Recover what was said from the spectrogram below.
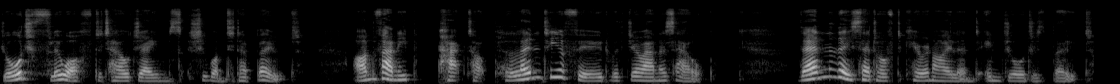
George flew off to tell James she wanted her boat. Aunt Fanny packed up plenty of food with Joanna's help. Then they set off to Kirrin Island in George's boat.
